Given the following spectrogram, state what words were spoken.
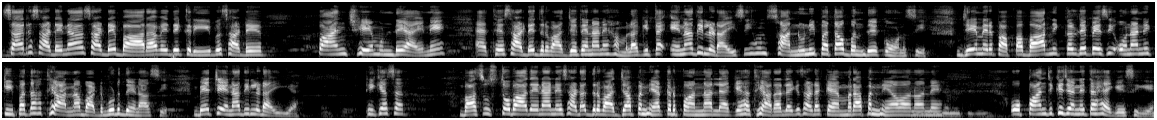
ਸਰ ਸਾਡੇ ਨਾ ਸਾਡੇ 12 ਵਜੇ ਦੇ ਕਰੀਬ ਸਾਡੇ 5-6 ਮੁੰਡੇ ਆਏ ਨੇ, ਇੱਥੇ ਸਾਡੇ ਦਰਵਾਜ਼ੇ ਤੇ ਇਹਨਾਂ ਨੇ ਹਮਲਾ ਕੀਤਾ। ਇਹਨਾਂ ਦੀ ਲੜਾਈ ਸੀ, ਹੁਣ ਸਾਨੂੰ ਨਹੀਂ ਪਤਾ ਉਹ ਬੰਦੇ ਕੌਣ ਸੀ। ਜੇ ਮੇਰੇ ਪਾਪਾ ਬਾਹਰ ਨਿਕਲਦੇ ਪਏ ਸੀ, ਉਹਨਾਂ ਨੇ ਕੀ ਪਤਾ ਹਥਿਆਰ ਨਾਲ ਵੱਢ ਵੁੱਢ ਦੇਣਾ ਸੀ। ਵਿੱਚ ਇਹਨਾਂ ਦੀ ਲੜਾਈ ਹੈ। ਠੀਕ ਹੈ, ਸਰ? ਬਸ ਉਸ ਤੋਂ ਬਾਅਦ ਇਹਨਾਂ ਨੇ ਸਾਡਾ ਦਰਵਾਜ਼ਾ ਭੰਨਿਆ, ਕਿਰਪਾਨਾਂ ਲੈ ਕੇ, ਹਥਿਆਰਾਂ ਲੈ ਕੇ, ਸਾਡਾ ਕੈਮਰਾ ਭੰਨਿਆ ਵਾ ਉਹਨਾਂ ਨੇ। ਉਹ ਪੰਜ ਕੁ ਜਣੇ ਤਾਂ ਹੈਗੇ ਸੀਗੇ।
